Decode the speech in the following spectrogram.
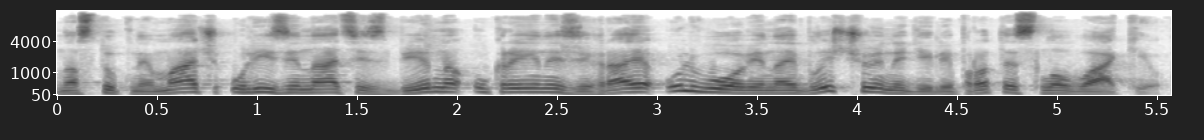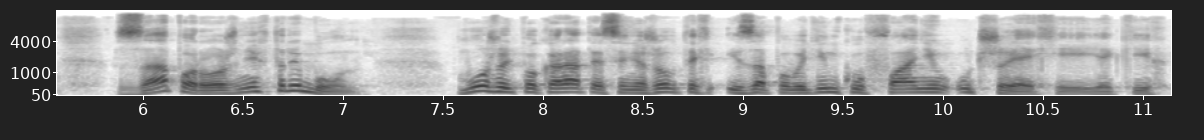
Наступний матч у лізі націй збірна України зіграє у Львові найближчої неділі проти словаків за порожніх трибун. Можуть покарати синьо-жовтих і за поведінку фанів у Чехії, яких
